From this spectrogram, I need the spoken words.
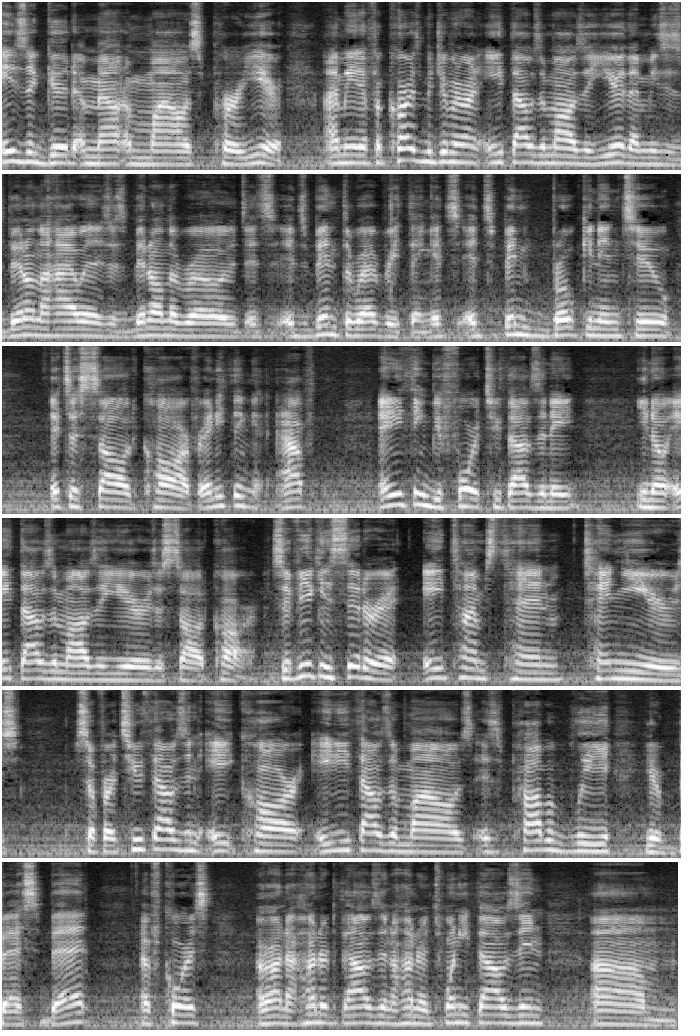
is a good amount of miles per year. I mean, if a car's been driven around 8,000 miles a year, that means it's been on the highway, it's been on the roads, it's it's been through everything. It's it's been broken into. It's a solid car. For anything after anything before 2008, you know, 8,000 miles a year is a solid car. So if you consider it 8 times 10, 10 years, so for a 2008 car, 80,000 miles is probably your best bet. Of course, around 100,000, 120,000, um,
